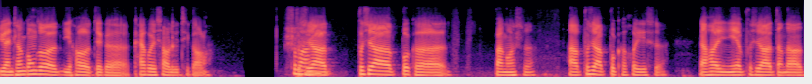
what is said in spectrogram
远程工作以后，这个开会效率提高了，是吗不需？要不需要 book 办公室，啊，不需要 book 会议室，然后你也不需要等到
